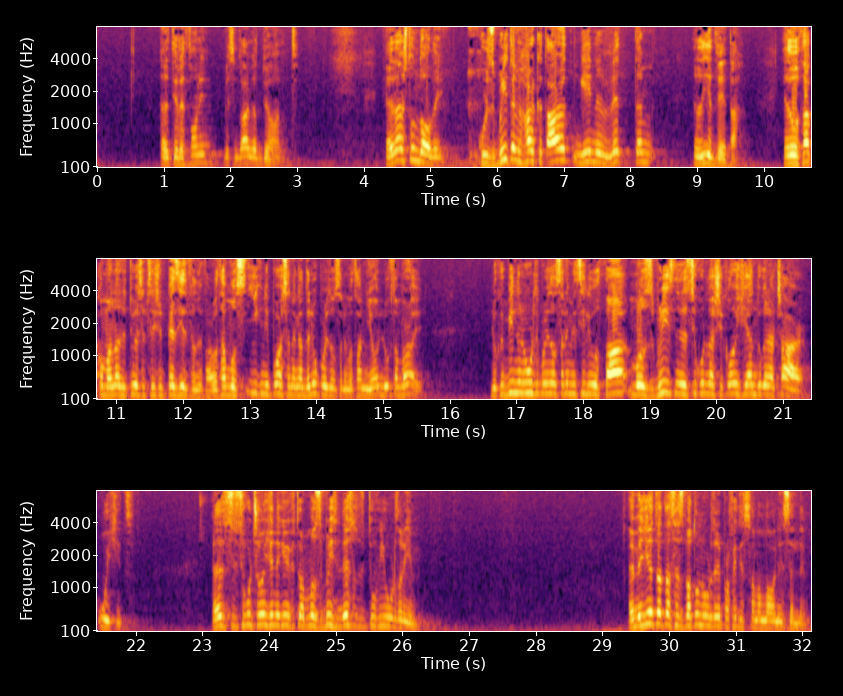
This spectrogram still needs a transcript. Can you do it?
edhe t'i rrethonin besimtarët nga dy anët. Edhe ashtu ndodhi, kur zbritën harkëtarët, ngelën vetëm 10 veta. Edhe u tha komandanti i tyre sepse ishin 50 në fillim fare. U tha mos ikni por se na ka ndaluar profeti alajhi salam, u thanë jo, lufta mbaroi. Nuk iu bindën urdhrit të profetit alajhi salam i cili u tha mos zbrisni dhe sikur të na shikoni që janë duke na çarë ujqit. Edhe sikur të shikoni që ne kemi fituar, mos zbrisni derisa të vijë urdhri im. E me gjithë ata s'e zbatun urdhën e profetit sallallahu alaihi sallam.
